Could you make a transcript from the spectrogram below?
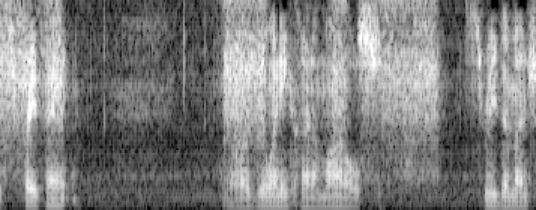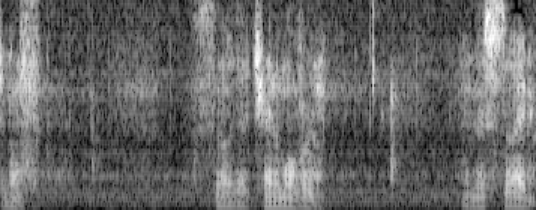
spray paint or do any kind of models. Three-dimensional. So I gotta turn them over on this side.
